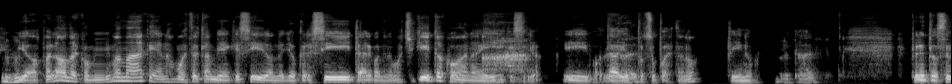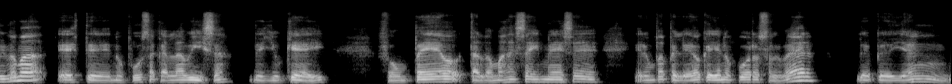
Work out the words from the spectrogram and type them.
Y vamos para Londres con mi mamá, que ella nos muestre también que sí, donde yo crecí y tal, cuando éramos chiquitos, con Anaí, ah, qué sé yo. Y David, por supuesto, ¿no? Fino. Brutal. Pero entonces mi mamá este, no pudo sacar la visa de UK fue un peo, tardó más de seis meses, era un papeleo que ella no pudo resolver. Le pedían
